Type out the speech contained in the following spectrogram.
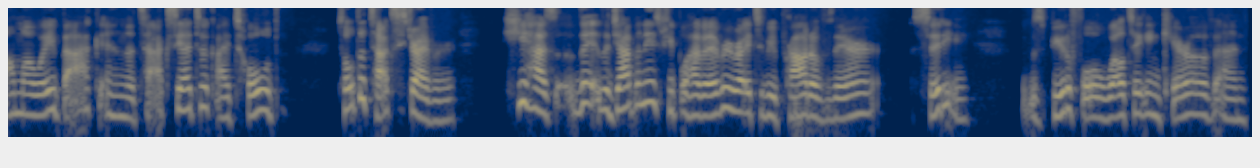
on my way back in the taxi I took, I told told the taxi driver, he has the, the Japanese people have every right to be proud of their city it was beautiful, well taken care of, and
